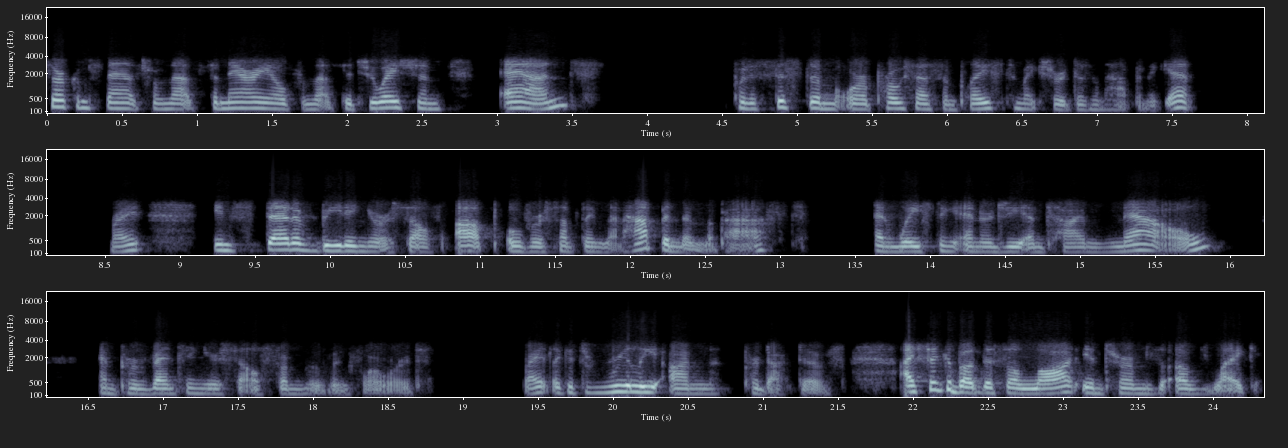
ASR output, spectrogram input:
circumstance, from that scenario, from that situation, and put a system or a process in place to make sure it doesn't happen again? Right? Instead of beating yourself up over something that happened in the past and wasting energy and time now, and preventing yourself from moving forward right? Like it's really unproductive. I think about this a lot in terms of like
